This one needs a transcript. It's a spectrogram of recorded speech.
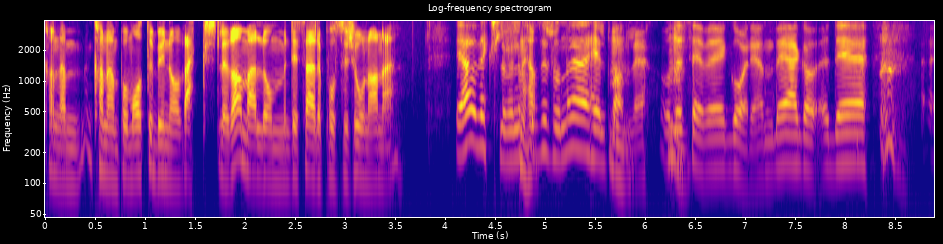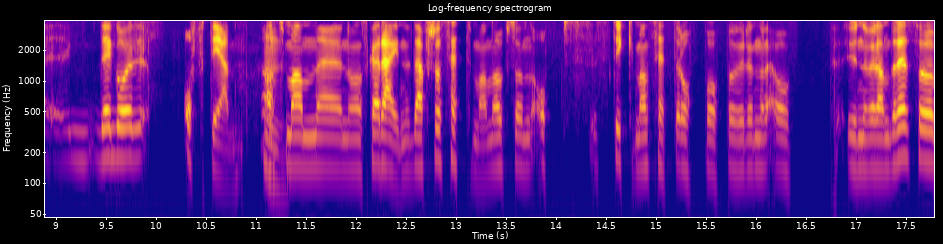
Kan, de, kan de på en måte begynne å veksle da mellom disse her posisjonene? Ja, veksle mellom Ja. posisjoner er helt Mm. vanlig, og det Mm. ser vi går igjen. Det, er, det, det går ofte igjen at man eh, når man skal regne Derfor så setter man opp sånn opp, stykker man setter opp, opp, over- opp under hverandre, så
